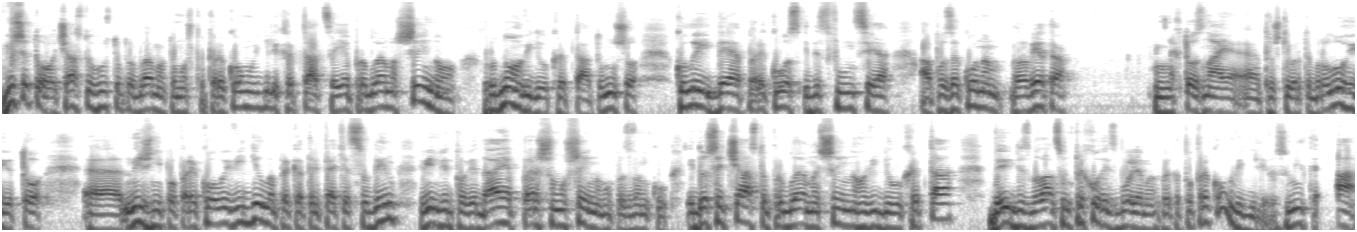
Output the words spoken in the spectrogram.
Більше того, часто густо проблема в тому ж поперековому відділі хребта це є проблема шийного грудного відділу хребта, тому що коли йде перекос і дисфункція, а по законам Лавета. Хто знає е, трошки вертебрологію, то е, нижній поперековий відділ, наприклад, L5S1, він відповідає першому шийному позвонку. І досить часто проблеми шийного відділу хребта дають дисбаланс. Він приходить з болями, наприклад, поперековому відділі, розумієте? А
